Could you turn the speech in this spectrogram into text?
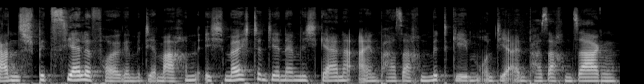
ganz spezielle Folge mit dir machen. Ich möchte dir nämlich gerne ein paar Sachen mitgeben und dir ein paar Sachen sagen,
